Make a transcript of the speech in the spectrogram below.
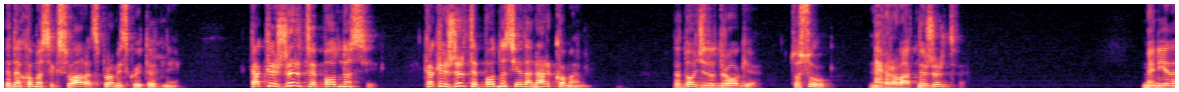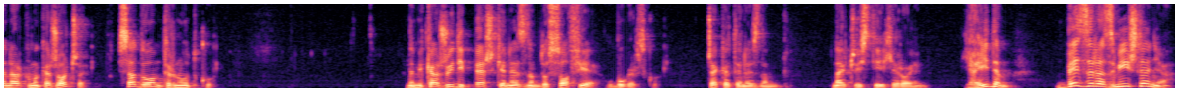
jedan homoseksualac promiskvitetni? Kakve žrtve podnosi? Kakve žrtve podnosi jedan narkoman da dođe do droge? To su neverovatne žrtve. Meni jedan narkoman kaže, oče, sad u ovom trenutku, da mi kažu idi peške, ne znam, do Sofije u Bugarsku. Čekate, ne znam, najčistiji heroin. Ja idem bez razmišljanja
